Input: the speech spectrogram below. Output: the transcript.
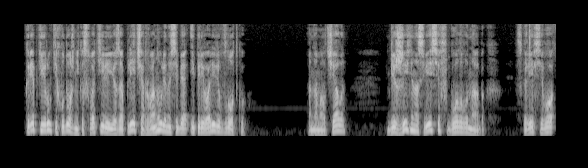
Крепкие руки художника схватили ее за плечи, рванули на себя и перевалили в лодку. Она молчала, безжизненно свесив голову на бок. Скорее всего,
